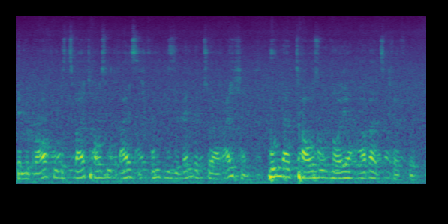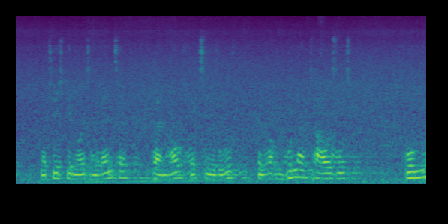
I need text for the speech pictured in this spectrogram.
denn wir brauchen bis 2030, um diese Wende zu erreichen, 100.000 neue Arbeitskräfte. Natürlich gehen Leute in Rente, hören auf, wechseln den Beruf. Wir brauchen 100.000, um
